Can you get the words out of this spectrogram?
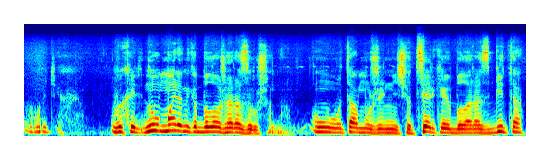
в этих выходе. Ну, Маринка была уже разрушена. Ну, там уже ничего. Церковь была разбита.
